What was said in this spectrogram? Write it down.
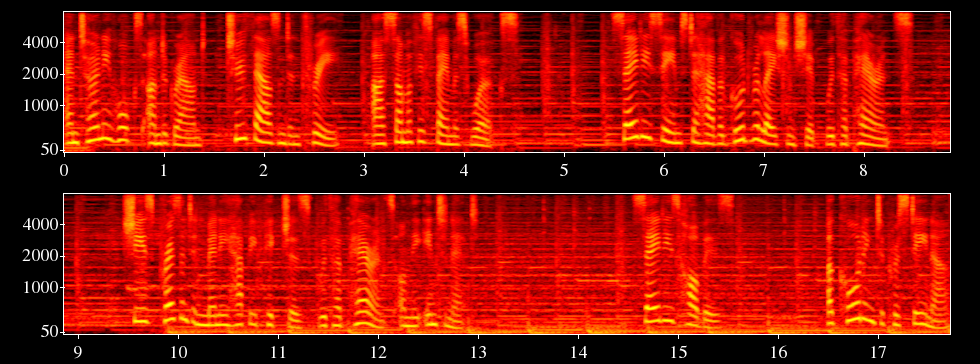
and Tony Hawk's Underground, 2003, are some of his famous works. Sadie seems to have a good relationship with her parents. She is present in many happy pictures with her parents on the internet. Sadie's hobbies. According to Christina,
